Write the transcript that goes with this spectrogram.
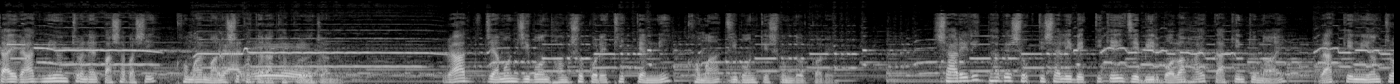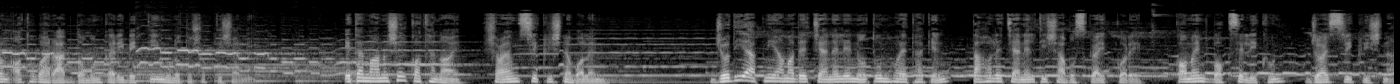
তাই রাগ নিয়ন্ত্রণের পাশাপাশি ক্ষমার মানসিকতা রাখা প্রয়োজন। রাগ যেমন জীবন ধ্বংস করে ঠিক তেমনি ক্ষমা জীবনকে সুন্দর করে। শারীরিকভাবে শক্তিশালী ব্যক্তিকেই যে বীর বলা হয় তা কিন্তু নয়, রাগকে নিয়ন্ত্রণ অথবা রাগ দমনকারী ব্যক্তিই মূলত শক্তিশালী। এটা মানুষের কথা নয়, স্বয়ং শ্রীকৃষ্ণ বলেন। যদি আপনি আমাদের চ্যানেলে নতুন হয়ে থাকেন, তাহলে চ্যানেলটি সাবস্ক্রাইব করে কমেন্ট বক্সে লিখুন, জয় শ্রীকৃষ্ণা।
